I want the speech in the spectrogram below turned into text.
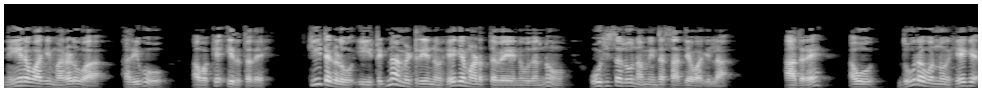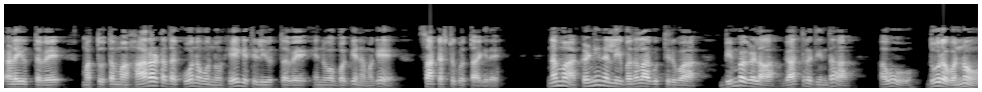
ನೇರವಾಗಿ ಮರಳುವ ಅರಿವು ಅವಕ್ಕೆ ಇರುತ್ತದೆ. ಕೀಟಗಳು ಈ ಟ್ರಿಗ್ನಾಮೆಟ್ರಿಯನ್ನು ಹೇಗೆ ಮಾಡುತ್ತವೆ ಎನ್ನುವುದನ್ನು ಊಹಿಸಲು ನಮ್ಮಿಂದ ಸಾಧ್ಯವಾಗಿಲ್ಲ. ಆದರೆ ಅವು ದೂರವನ್ನು ಹೇಗೆ ಅಳೆಯುತ್ತವೆ ಮತ್ತು ತಮ್ಮ ಹಾರಾಟದ ಕೋನವನ್ನು ಹೇಗೆ ತಿಳಿಯುತ್ತವೆ ಎನ್ನುವ ಬಗ್ಗೆ ನಮಗೆ ಸಾಕಷ್ಟು ಗೊತ್ತಾಗಿದೆ. ನಮ್ಮ ಕಣ್ಣಿನಲ್ಲಿ ಬದಲಾಗುತ್ತಿರುವ ಬಿಂಬಗಳ ಗಾತ್ರದಿಂದ ಅವು ದೂರವನ್ನು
